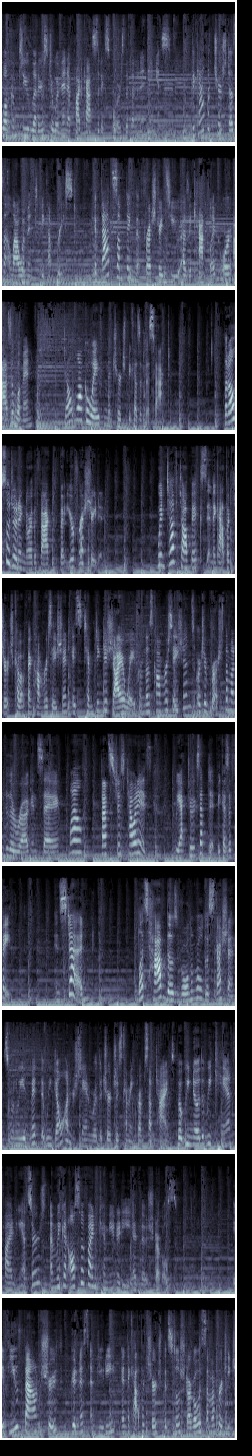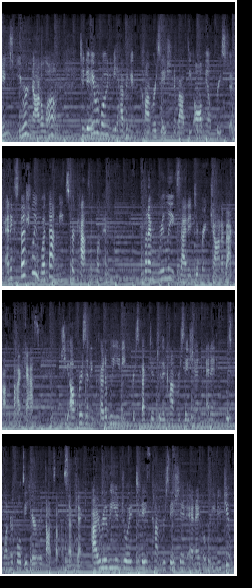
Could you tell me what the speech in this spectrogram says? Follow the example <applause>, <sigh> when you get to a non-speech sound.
Welcome to Letters to Women, a podcast that explores the feminine genius. The Catholic Church doesn't allow women to become priests. If that's something that frustrates you as a Catholic or as a woman, don't walk away from the church because of this fact. But also don't ignore the fact that you're frustrated. When tough topics in the Catholic Church come up in conversation, it's tempting to shy away from those conversations or to brush them under the rug and say, well, that's just how it is. We have to accept it because of faith. Instead, let's have those vulnerable discussions when we admit that we don't understand where the church is coming from sometimes, but we know that we can find answers and we can also find community in those struggles. If you found truth, goodness, and beauty in the Catholic Church but still struggle with some of her teachings, you are not alone. Today, we're going to be having a conversation about the all male priesthood and especially what that means for Catholic women. But I'm really excited to bring Jonna back on the podcast. She offers an incredibly unique perspective to the conversation, and it was wonderful to hear her thoughts on the subject. I really enjoyed today's conversation, and I hope you do too.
